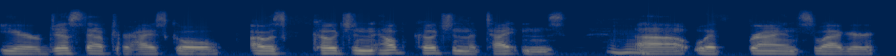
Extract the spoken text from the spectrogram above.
year just after high school i was coaching help coaching the titans Mhm. uh, with Brian Swagger,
